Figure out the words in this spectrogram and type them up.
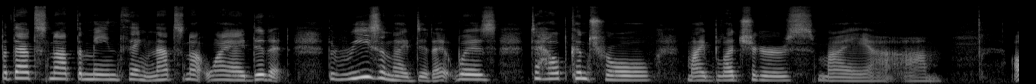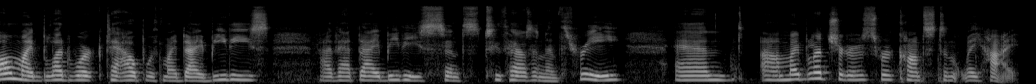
but that's not the main thing. That's not why I did it. The reason I did it was to help control my blood sugars, my uh, um, all my blood work to help with my diabetes. I've had diabetes since 2003, and uh, my blood sugars were constantly high.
